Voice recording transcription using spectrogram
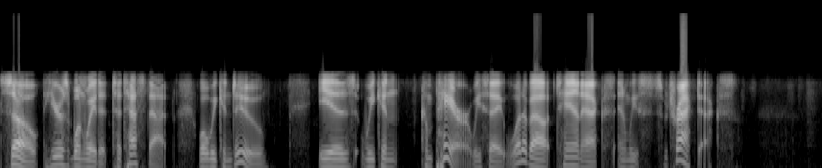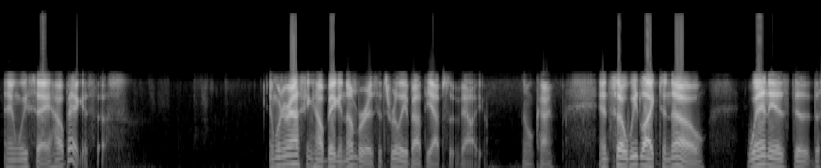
So here's one way to, to test that. What we can do is we can compare. We say, what about tan x, and we subtract x. And we say, how big is this? And when you're asking how big a number is, it's really about the absolute value. Okay? And so we'd like to know when is the, the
